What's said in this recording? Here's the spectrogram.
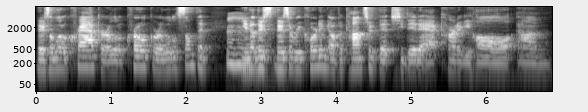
there's a little crack or a little croak or a little something. You know, there's there's a recording of a concert that she did at Carnegie Hall. Um,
